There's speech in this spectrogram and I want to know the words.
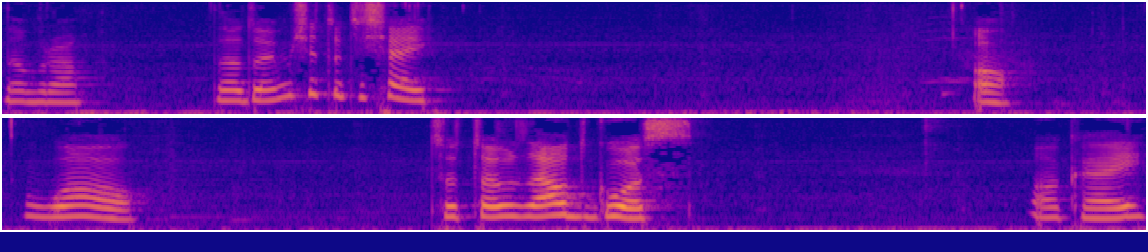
Dobra. Załaduje mi się to dzisiaj. O. Wow. Co to za odgłos? Okej.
